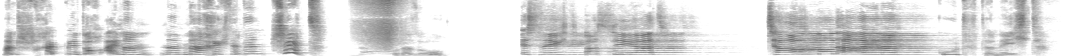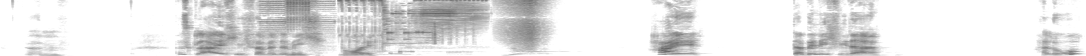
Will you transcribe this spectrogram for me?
Man schreibt mir doch einer eine Nachricht in den Chat. Oder so. Ist nichts passiert. Tausend und eine. Gut, dann nicht. Ähm, bis gleich, ich verbinde mich neu. Hi, da bin ich wieder. Hallo?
